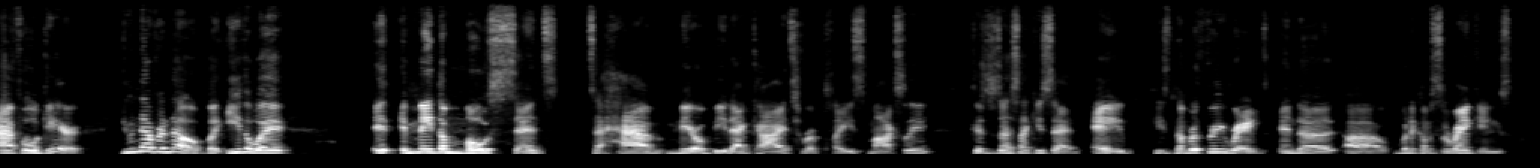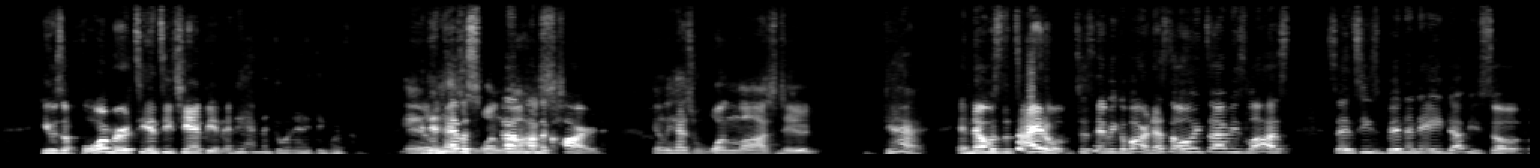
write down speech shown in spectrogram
at Full Gear. You never know. But either way, it, it made the most sense to have Miro be that guy to replace Moxley because just like you said, a he's number three ranked in the uh when it comes to the rankings. He was a former TNT champion, and they haven't been doing anything with him. He They didn't have a has one on him on the card. He only has one loss, dude. Yeah, and that was the title to Sammy Guevara. That's the only time he's lost since he's been in AEW. So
